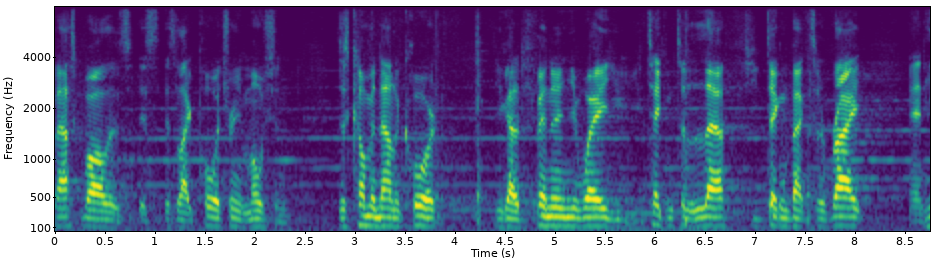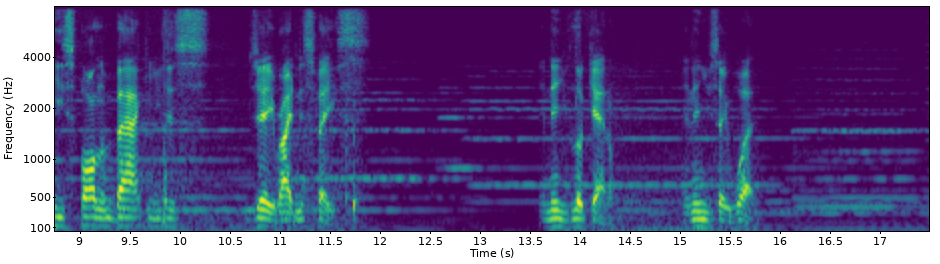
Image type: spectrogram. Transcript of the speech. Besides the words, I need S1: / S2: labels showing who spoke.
S1: Basketball is, is, is like poetry in motion. Just coming down the court, you got a defender in your way, you, you take him to the left, you take him back to the right, and he's falling back, and you just, Jay, right in his face. And then you look at him, and then you say, what?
